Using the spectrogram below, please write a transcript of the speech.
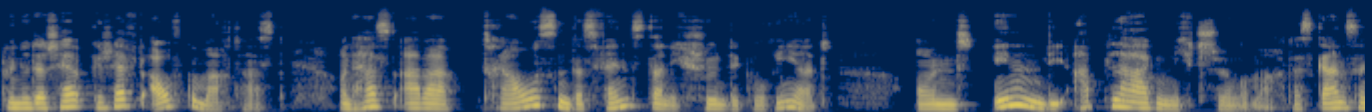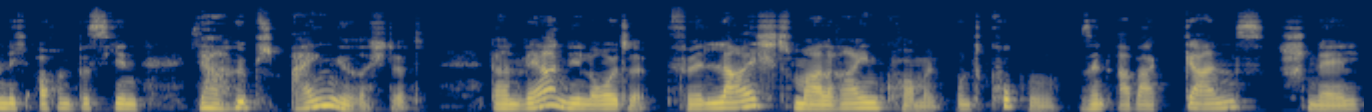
Wenn du das Geschäft aufgemacht hast und hast aber draußen das Fenster nicht schön dekoriert und innen die Ablagen nicht schön gemacht, das Ganze nicht auch ein bisschen, ja, hübsch eingerichtet, dann werden die Leute vielleicht mal reinkommen und gucken, sind aber ganz schnell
